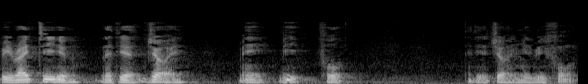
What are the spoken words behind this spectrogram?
we write to you that your joy may be full. That your joy may be full.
